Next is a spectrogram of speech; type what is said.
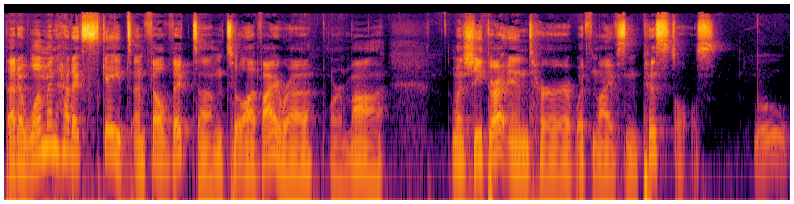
that a woman had escaped and fell victim to Elvira, or Ma, when she threatened her with knives and pistols. Ooh.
